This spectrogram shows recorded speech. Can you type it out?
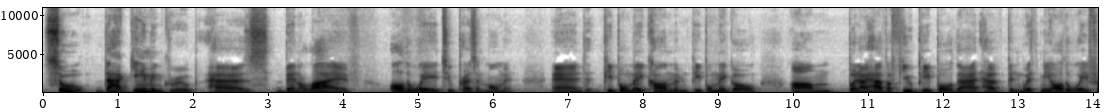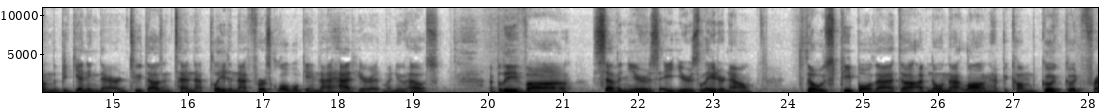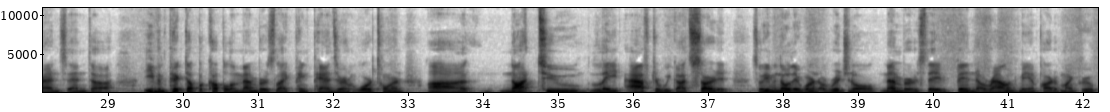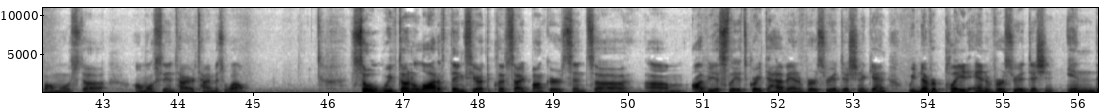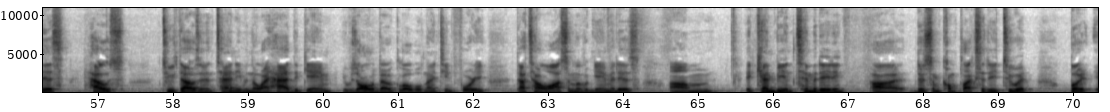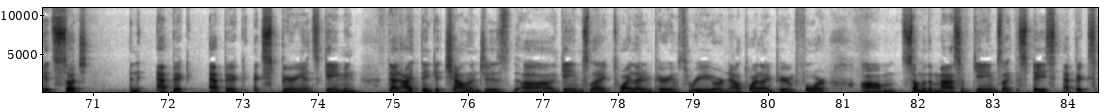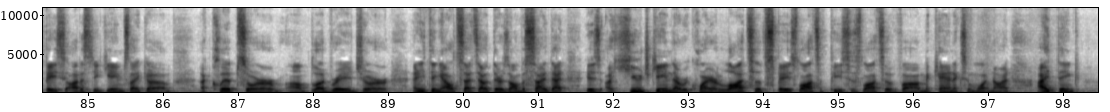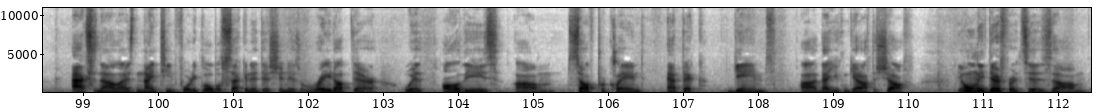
So that gaming group has been alive all the way to present moment, and people may come and people may go. Um, but I have a few people that have been with me all the way from the beginning there in 2010 that played in that first global game that I had here at my new house. I believe uh, seven years, eight years later now, those people that uh, I've known that long have become good, good friends and uh, even picked up a couple of members like Pink Panzer and War Torn uh, not too late after we got started. So even though they weren't original members, they've been around me and part of my group almost uh, almost the entire time as well. So we've done a lot of things here at the Cliffside Bunker since uh, um, obviously it's great to have Anniversary Edition again. We've never played Anniversary Edition in this house 2010 even though I had the game. It was all about Global 1940. That's how awesome of a game it is. Um, it can be intimidating uh, there's some complexity to it, but it's such an epic, epic experience gaming that I think it challenges uh, games like Twilight Imperium 3 or now Twilight Imperium 4. Um, some of the massive games like the space epic space odyssey games like um, Eclipse or uh, Blood Rage or anything else that's out there, Zombicide, that is a huge game that require lots of space, lots of pieces, lots of uh, mechanics and whatnot. I think Axis and Allies 1940 Global Second Edition is right up there with all these um, self-proclaimed epic games uh, that you can get off the shelf. The only difference is um,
